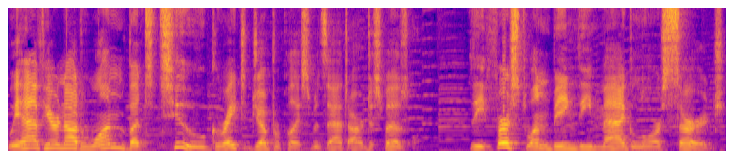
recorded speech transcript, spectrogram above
We have here not one, but two great jump replacements at our disposal. The first one being the Magolor Surge,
